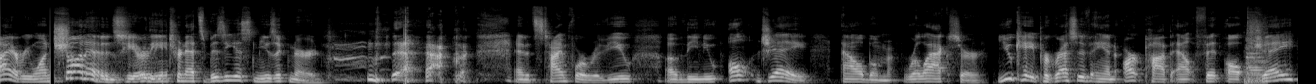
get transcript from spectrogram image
Hi everyone, Anthony Fantano here, the internet's busiest music nerd. and it's time for a review of the new Alt J album, Relaxer. UK progressive and art pop outfit Alt J.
